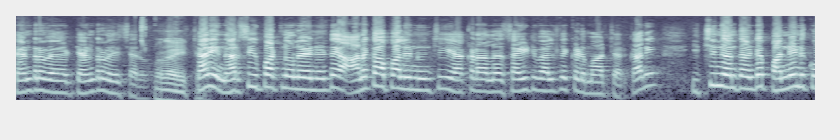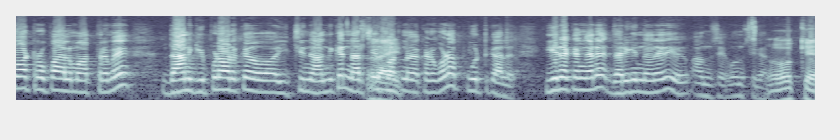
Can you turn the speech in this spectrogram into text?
టెండర్ టెండర్ వేశారు. కానీ నర్సీపట్నంలో ఏంటంటే అనకాపల్లి నుంచి అక్కడ సైట్ వెళ్తే ఇక్కడ మార్చారు. కానీ ఇచ్చింది ఎంత అంటే పన్నెండు కోట్ల రూపాయలు మాత్రమే దానికి ఇప్పటివరకు ఇచ్చింది. అందుకని నర్సీపట్నం అక్కడ కూడా పూర్తి కాలేదు. ఈ రకంగానే జరిగింది అనేది అంశం వంశీ గారు. ఓకే.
